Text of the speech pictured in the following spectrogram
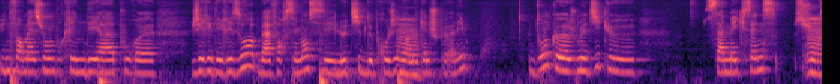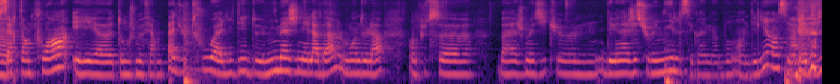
une formation, pour créer une DA, pour euh, gérer des réseaux, bah forcément c'est le type de projet vers Hmm. lequel je peux aller. Donc euh, je me dis que ça make sense sur Mm. certains points et euh, donc je me ferme pas du tout à l'idée de m'imaginer là-bas, loin de là. En plus, bah, je me dis que euh, déménager sur une île, c'est quand même bon un délire, hein, c'est une belle vie.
